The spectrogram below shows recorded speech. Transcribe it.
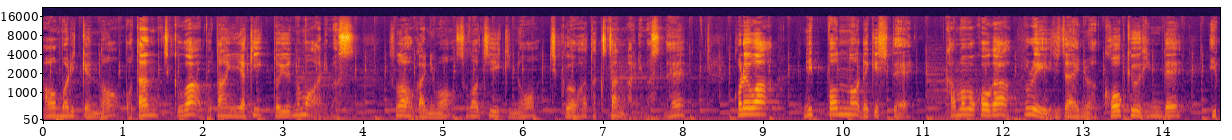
青森県のボタンちくわボタン焼きというのもあります。その他にもその地域のちくわはたくさんありますね。これは日本の歴史でかまぼこが古い時代には高級品で一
